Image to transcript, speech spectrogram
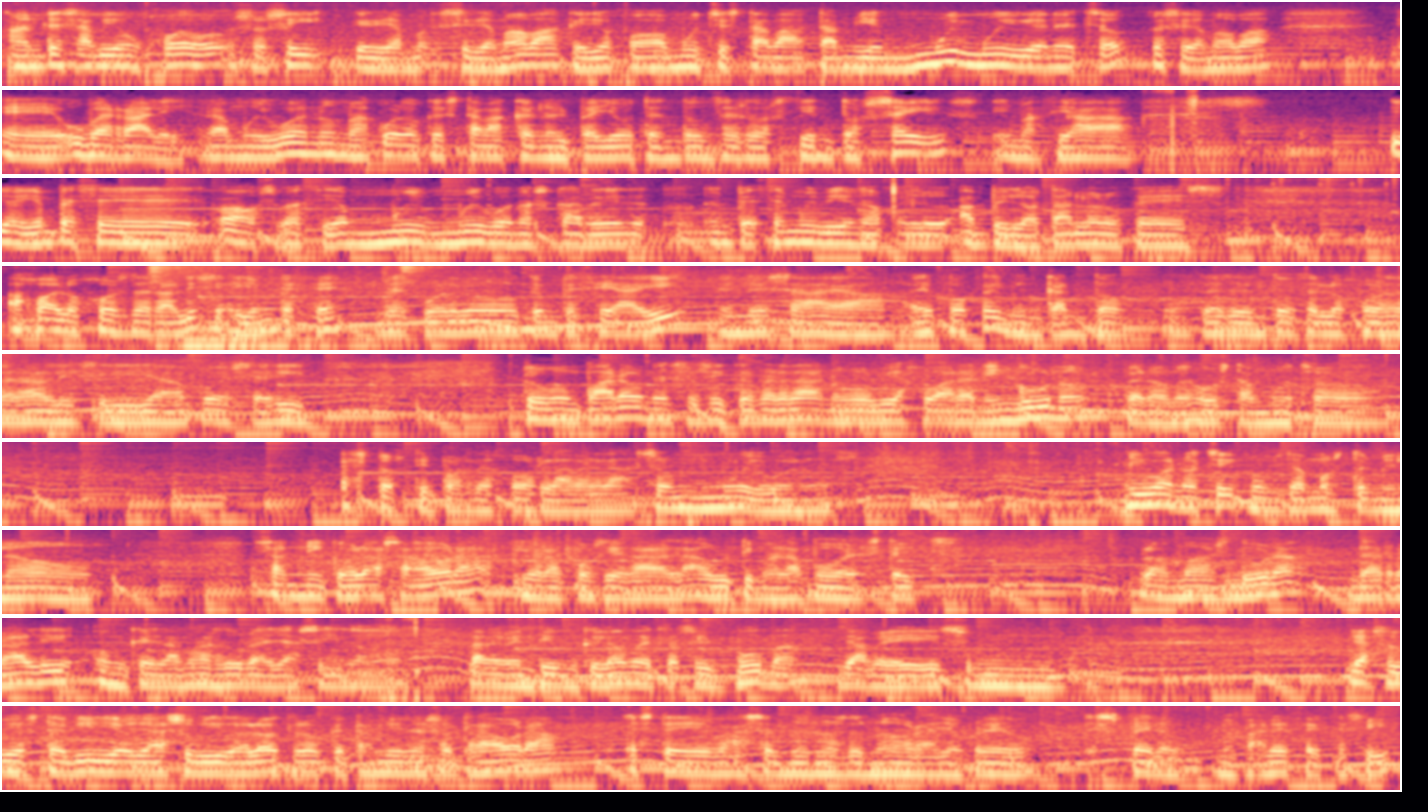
antes había un juego eso sí que se llamaba que yo jugaba mucho estaba también muy muy bien hecho que se llamaba eh, V Rally era muy bueno me acuerdo que estaba acá en el Peyote entonces 206 y me hacía y ahí empecé, vamos, me hacía muy, muy buenas carreras. Empecé muy bien a, pilo- a pilotarlo, lo que es a jugar los juegos de rally. Y ahí empecé. Recuerdo que empecé ahí, en esa época, y me encantó. Desde entonces los juegos de rally y ya pues seguí. Tuve un parón, eso sí que es verdad, no volví a jugar a ninguno, pero me gustan mucho estos tipos de juegos, la verdad, son muy buenos. Y bueno chicos, ya hemos terminado San Nicolás ahora y ahora pues llega la última, la Power Stage. La más dura de rally, aunque la más dura ya ha sido la de 21 kilómetros, el Puma. Ya veréis, un- ya subió este vídeo, ya ha subido el otro, que también es otra hora. Este va a ser menos de una hora, yo creo. Espero, me parece que sí.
